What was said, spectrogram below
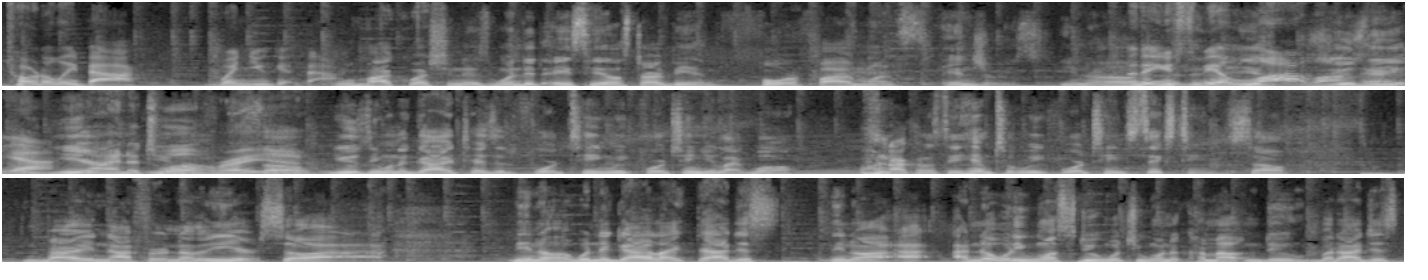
totally back when you get back. Well, my question is, when did ACL start being four or five months injuries? You know, no, they used to be a lot longer. Usually yeah. a year, nine to twelve, you know? right? So yeah. usually when a guy tears it 14, week 14, you're like, well, we're not going to see him till week 14, 16. So probably not for another year. So I. You know, when a guy like that, I just, you know, I, I know what he wants to do, what you want to come out and do, but I just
